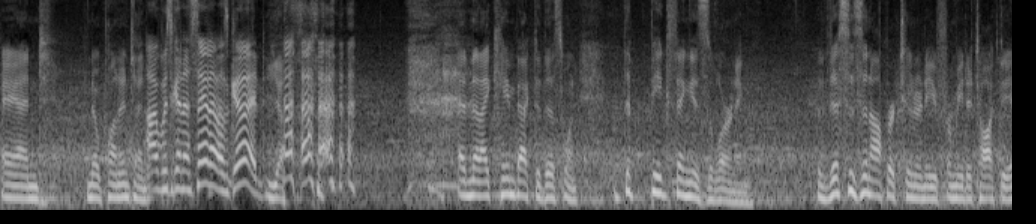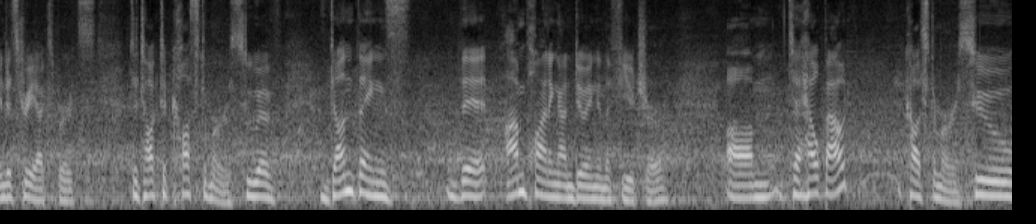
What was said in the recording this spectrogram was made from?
And no pun intended. I was going to say that was good. Yes. and then I came back to this one. The big thing is learning. This is an opportunity for me to talk to industry experts, to talk to customers who have done things that I'm planning on doing in the future, um, to help out customers who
